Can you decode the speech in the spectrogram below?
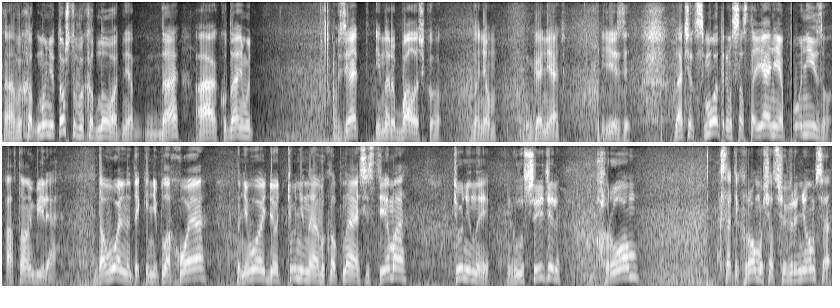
а, выход, ну, не то, что выходного дня, да, а куда-нибудь взять и на рыбалочку на нем гонять, ездить. Значит, смотрим состояние по низу автомобиля. Довольно-таки неплохое. У него идет тюненная выхлопная система, тюненный глушитель, хром. Кстати, к хрому сейчас еще вернемся.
